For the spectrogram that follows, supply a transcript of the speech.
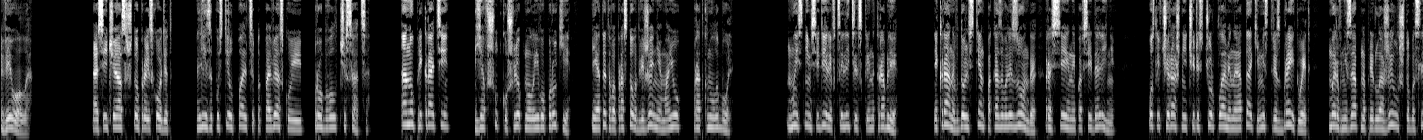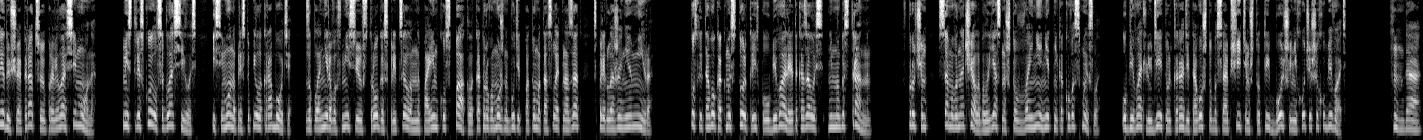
Виола. «А сейчас что происходит?» Ли запустил пальцы под повязку и пробовал чесаться. «А ну прекрати!» Я в шутку шлепнула его по руке, и от этого простого движения мою проткнула боль. Мы с ним сидели в целительской на корабле. Экраны вдоль стен показывали зонды, рассеянные по всей долине. После вчерашней чересчур пламенной атаки мистерис Брейтвейт мэр внезапно предложил, чтобы следующую операцию провела Симона. Мистерис Койл согласилась, и Симона приступила к работе, запланировав миссию строго с прицелом на поимку Спакла, которого можно будет потом отослать назад с предложением мира. После того, как мы столько их поубивали, это казалось немного странным. Впрочем, с самого начала было ясно, что в войне нет никакого смысла. Убивать людей только ради того, чтобы сообщить им, что ты больше не хочешь их убивать. Хм, да,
